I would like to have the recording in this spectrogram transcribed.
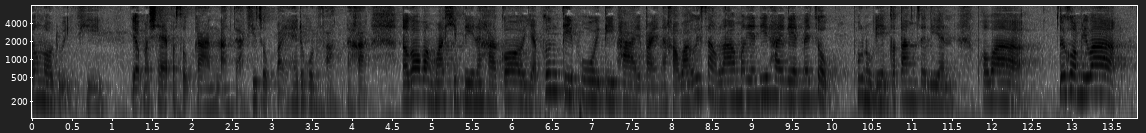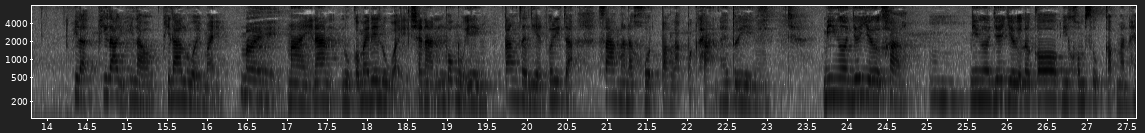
ต้องรอดูอีกที เดี๋ยวมาแชร์ประสบการณ์หลังจากที่จบไปให้ทุกคนฟังนะคะ แล้วก็หวังว่าคลิปนี้นะคะ ก็อย่าเพิ่งตีโพยตีพายไปนะคะ ว่าเอ้ยสาวลาวมาเรียนที่ไทยเรียนไม่จบ พวกหนูเองก็ตั้งใจเรียน เพราะว่าด้วยความที่ว่าพี่ละพี่ล่าอยู่ที่เราพี่ล่ารวยไหมไม่ไม่นั่นหนูก็ไม่ได้รวย ฉะนั้นพวกหนูเองตั้งใจเรียนเพื่อที่จะสร้างอนาคตปักหลักปักฐานให้ตัวเอง มีเงินเยอะๆค่ะ อืมมีเงินเยอะๆแล้วก็มีความสุขกับมันให้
